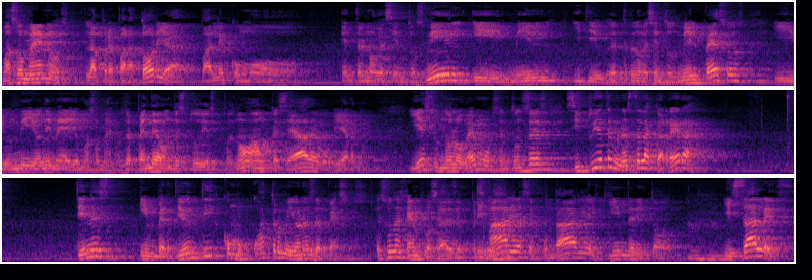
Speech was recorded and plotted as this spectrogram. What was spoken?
Más o menos, la preparatoria vale como entre 900 mil y, mil, y entre 900 mil pesos y un millón y medio más o menos. Depende de dónde estudies, pues, ¿no? Aunque sea de gobierno. Y eso no lo vemos. Entonces, si tú ya terminaste la carrera, tienes invertido en ti como 4 millones de pesos. Es un ejemplo, o sea, desde primaria, secundaria, el kinder y todo. Y sales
